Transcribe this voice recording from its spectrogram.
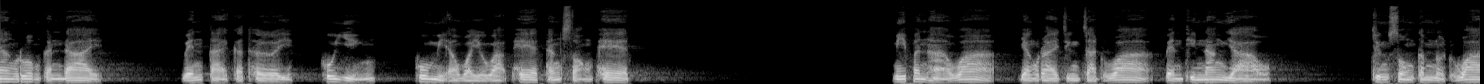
นั่งร่วมกันได้ เว้นแต่กระเทย ผู้หญิง ผู้มีอวัยวะเพศทั้งสองเพศ มีปัญหาว่าอย่างไรจึงจัดว่าเป็นที่นั่งยาว จึงทรงกำหนดว่า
